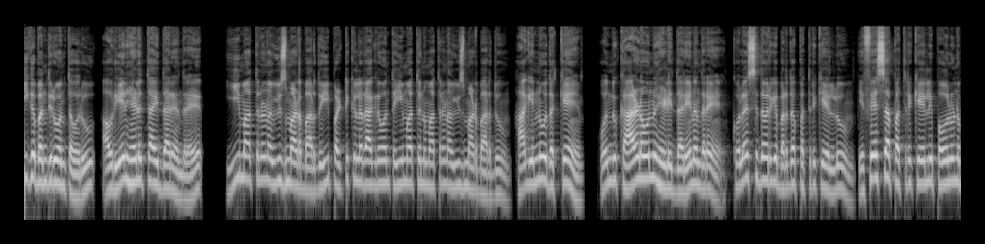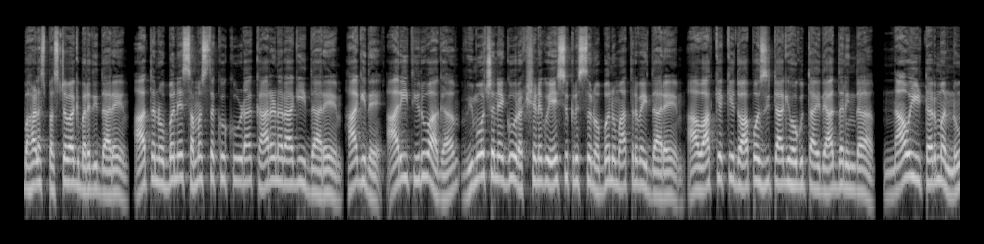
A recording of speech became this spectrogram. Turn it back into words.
ಈಗ ಬಂದಿರುವಂತವರು ಅವ್ರು ಏನ್ ಹೇಳುತ್ತಾ ಇದ್ದಾರೆ ಅಂದ್ರೆ ಈ ಮಾತನ್ನು ನಾವು ಯೂಸ್ ಮಾಡಬಾರದು. ಈ ಪರ್ಟಿಕ್ಯುಲರ್ ಆಗಿರುವಂಥ ಈ ಮಾತನ್ನು ಮಾತ್ರ ನಾವು ಯೂಸ್ ಮಾಡಬಾರದು. ಹಾಗೆನ್ನುವುದಕ್ಕೆ ಒಂದು ಕಾರಣವನ್ನು ಹೇಳಿದ್ದಾರೆ. ಏನೆಂದರೆ ಕೊಲೆಸಿದವರಿಗೆ ಬರೆದ ಪತ್ರಿಕೆಯಲ್ಲೂ, ಎಫೆಸ ಪತ್ರಿಕೆಯಲ್ಲಿ ಪೌಲನು ಬಹಳ ಸ್ಪಷ್ಟವಾಗಿ ಬರೆದಿದ್ದಾರೆ. ಆತನೊಬ್ಬನೇ ಸಮಸ್ತಕ್ಕೂ ಕೂಡ ಕಾರಣರಾಗಿ ಇದ್ದಾರೆ. ಹಾಗಿದೆ, ಆ ರೀತಿ ಇರುವಾಗ ವಿಮೋಚನೆಗೂ ರಕ್ಷಣೆಗೂ ಯೇಸು ಕ್ರಿಸ್ತನೊಬ್ಬನು ಮಾತ್ರವೇ ಇದ್ದಾರೆ. ಆ ವಾಕ್ಯಕ್ಕೆ ಇದು ಆಪೋಸಿಟ್ ಆಗಿ ಹೋಗುತ್ತಾ ಇದೆ. ಆದ್ದರಿಂದ ನಾವು ಈ ಟರ್ಮ್ ಅನ್ನು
